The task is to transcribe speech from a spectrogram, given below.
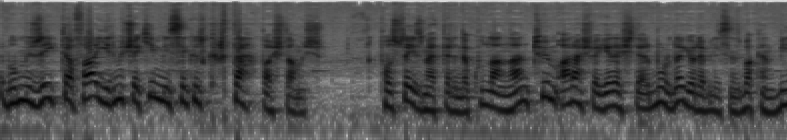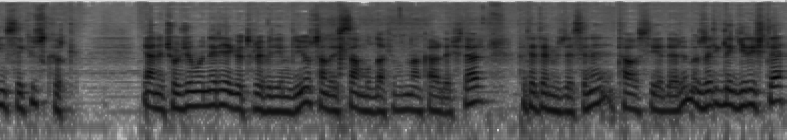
Bu müze ilk defa 23 Ekim 1840'ta başlamış. Posta hizmetlerinde kullanılan tüm araç ve gereçler burada görebilirsiniz. Bakın 1840. Yani çocuğumu nereye götürebileyim diyorsanız İstanbul'daki bulunan kardeşler PTT Müzesi'ni tavsiye ederim. Özellikle girişte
